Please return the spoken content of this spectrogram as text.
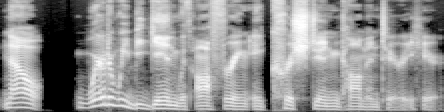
Now, where do we begin with offering a Christian commentary here?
